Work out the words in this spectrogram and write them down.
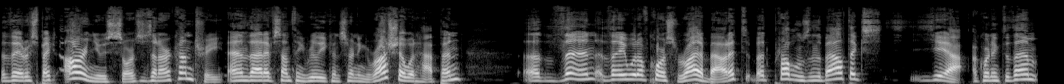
that they respect our news sources in our country, and that if something really concerning Russia would happen, uh, then they would of course write about it, but problems in the Baltics, yeah, according to them,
